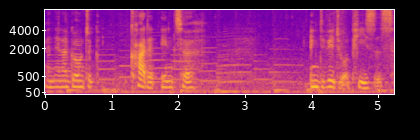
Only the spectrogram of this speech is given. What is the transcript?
And then I'm going to cut it into individual pieces.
